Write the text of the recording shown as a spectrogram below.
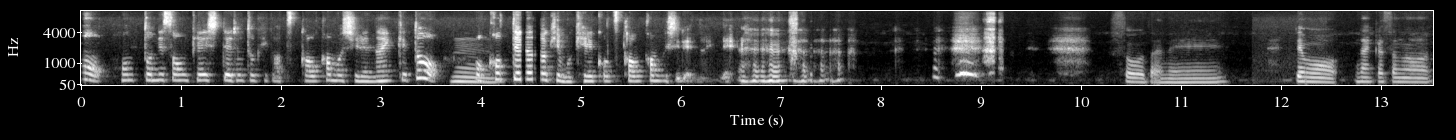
もう本当に尊敬してる時が使うかもしれないけど、うん、怒ってる時も敬語使うかもしれないね。そうだね。でもなんかその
